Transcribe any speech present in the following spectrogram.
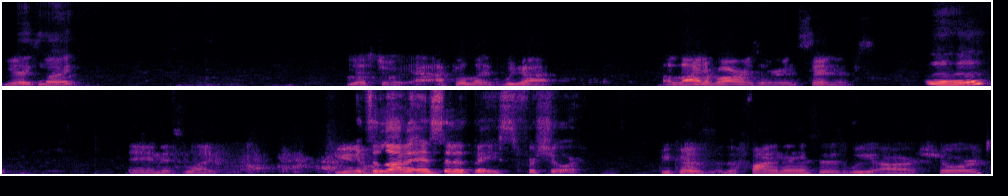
Yes, Big Mike. Joey. Yes, Joey. I I feel like we got a lot of ours are incentives, Mm-hmm. and it's like you know It's a lot of incentive based for sure. because the finances we are short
